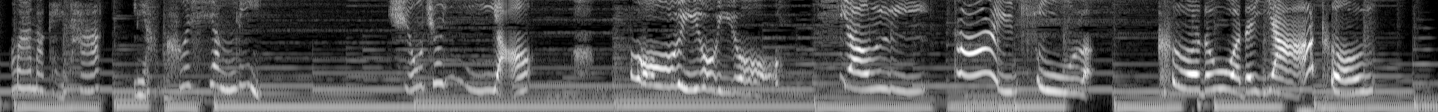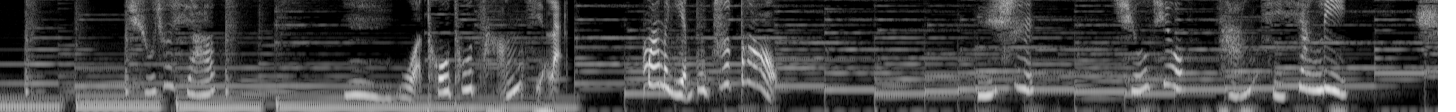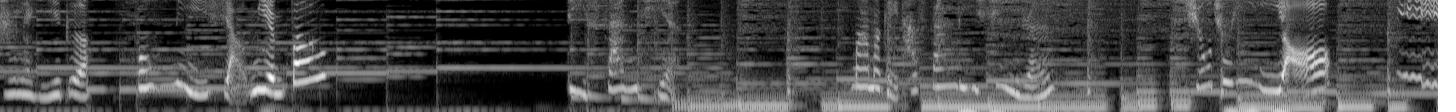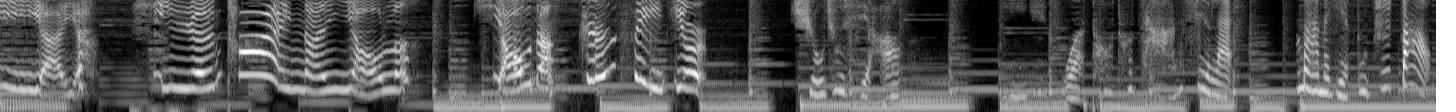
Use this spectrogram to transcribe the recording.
妈妈给他两颗橡粒，球球一咬，哦呦呦，橡粒太粗了，磕得我的牙疼。球球想，嗯，我偷偷藏起来，妈妈也不知道。于是，球球。藏起橡粒，吃了一个蜂蜜小面包。第三天，妈妈给他三粒杏仁，球球一咬，咦呀呀，杏仁太难咬了，嚼的真费劲儿。球球想，咦，我偷偷藏起来。妈妈也不知道，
